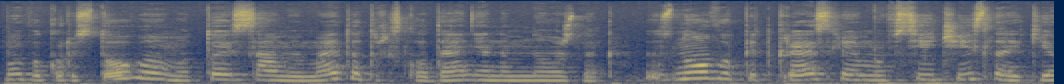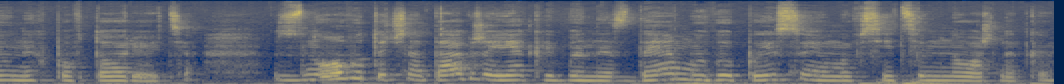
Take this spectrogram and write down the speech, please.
ми використовуємо той самий метод розкладання на множник. Знову підкреслюємо всі числа, які у них повторюються. Знову точно так же, як і в НСД, ми виписуємо всі ці множники.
